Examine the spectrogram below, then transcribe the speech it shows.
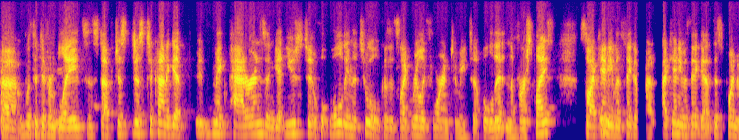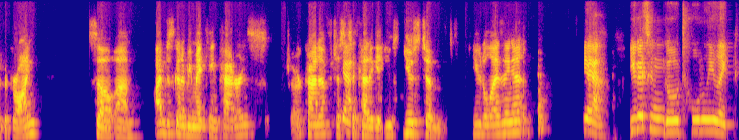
uh, with the different blades and stuff, just, just to kind of get, make patterns and get used to holding the tool, because it's like really foreign to me to hold it in the first place. So I can't Mm. even think about, I can't even think at this point of a drawing. So, um, I'm just gonna be making patterns or kind of, just to kind of get used, used to utilizing it. Yeah, you guys can go totally like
